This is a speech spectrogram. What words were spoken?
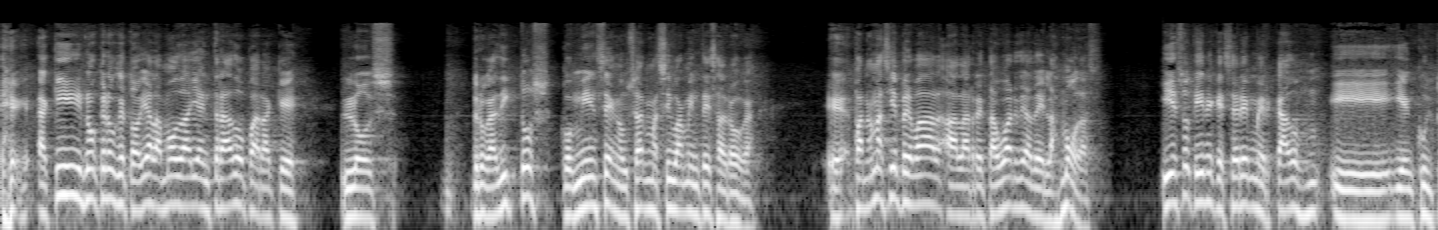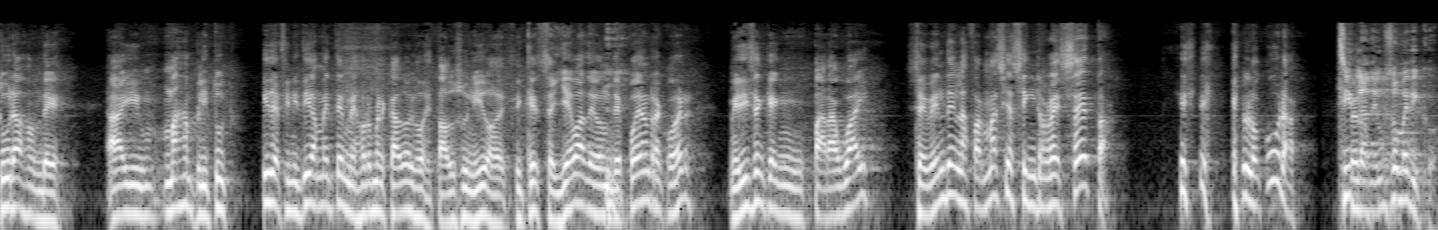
Aquí no creo que todavía la moda haya entrado para que los drogadictos comiencen a usar masivamente esa droga. Eh, Panamá siempre va a la retaguardia de las modas. Y eso tiene que ser en mercados y, y en culturas donde hay más amplitud. Y definitivamente el mejor mercado es los Estados Unidos. Así que se lleva de donde puedan recoger. Me dicen que en Paraguay se venden las farmacias sin receta. ¡Qué locura! Sí, Pero- la de uso médico.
